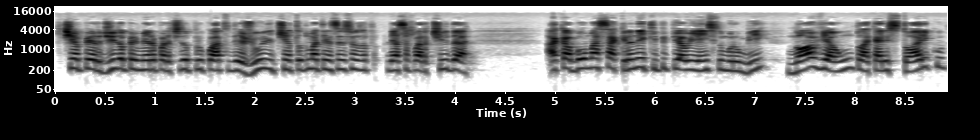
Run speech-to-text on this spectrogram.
que tinha perdido a primeira partida para o 4 de julho, tinha toda uma atenção dessa partida, acabou massacrando a equipe piauiense do Morumbi, 9 a 1 placar histórico,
